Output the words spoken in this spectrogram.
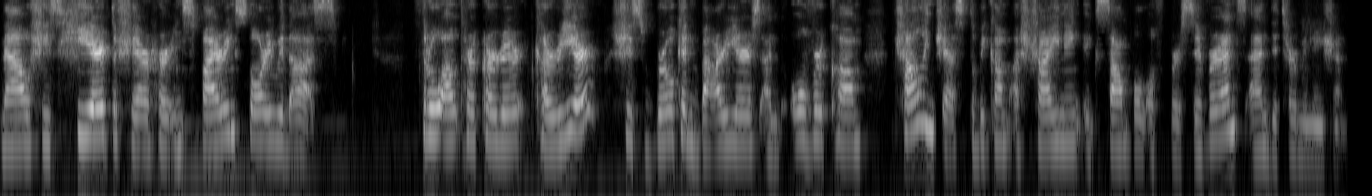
Now she's here to share her inspiring story with us. Throughout her career, career, she's broken barriers and overcome challenges to become a shining example of perseverance and determination.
